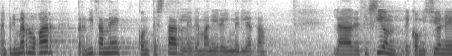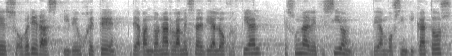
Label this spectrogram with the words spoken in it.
En primer lugar, permítame contestarle de manera inmediata. La decisión de comisiones obreras y de UGT de abandonar la mesa de diálogo social es una decisión de ambos sindicatos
